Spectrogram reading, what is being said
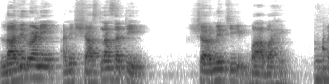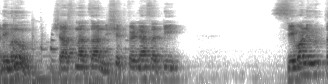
लाजीरवाणी आणि शासनासाठी शर्मेची बाब आहे. आणि म्हणून शासनाचा निषेध करण्यासाठी सेवानिवृत्त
